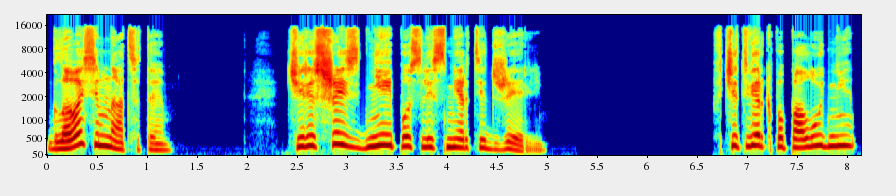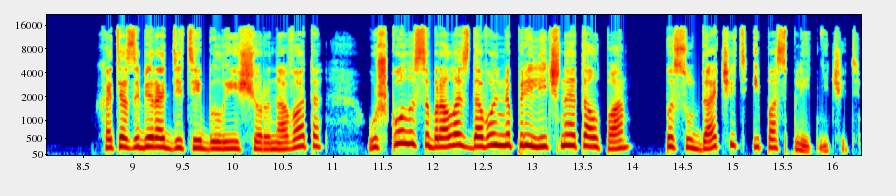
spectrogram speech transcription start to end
Глава 17. Через шесть дней после смерти Джерри. В четверг пополудни, хотя забирать детей было еще рановато, у школы собралась довольно приличная толпа посудачить и посплетничать.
